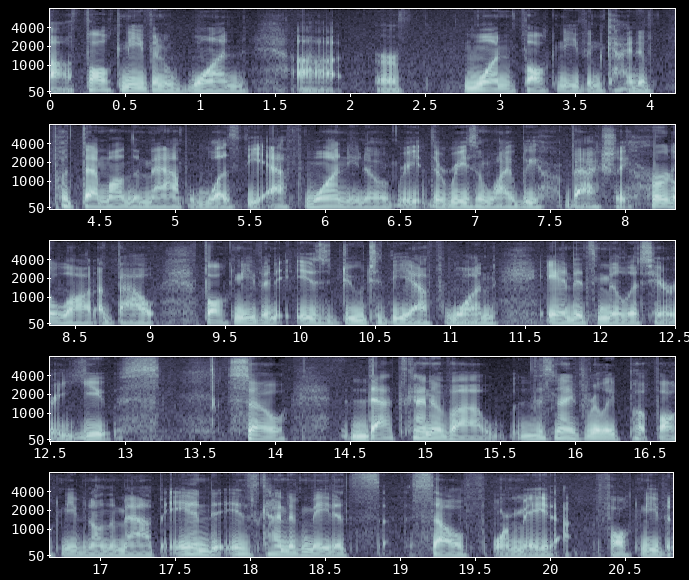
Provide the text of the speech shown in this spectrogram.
uh, Fallkniven 1 uh, or one Fallkniven kind of put them on the map was the F1. You know, re the reason why we have actually heard a lot about Fallkniven is due to the F1 and its military use. So that's kind of, uh, this knife really put Fallkniven on the map and is kind of made itself or made Fallkniven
